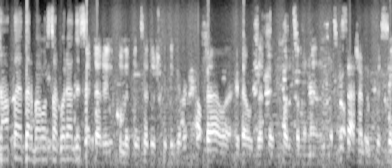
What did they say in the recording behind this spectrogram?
যাতায়াতের ব্যবস্থা করে দিচ্ছে। একটা রেল খুলে ফেলছে দুষ্কৃতিকারী। আমরা এটা উদ্ধার পরিচালনা আশা করতেছি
